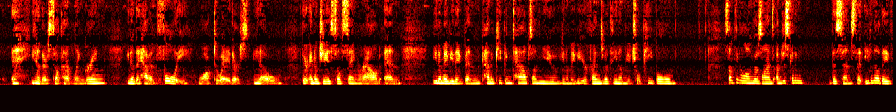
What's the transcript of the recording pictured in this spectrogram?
you know, they're still kind of lingering. You know, they haven't fully walked away. There's, you know, their energy is still staying around and, you know, maybe they've been kind of keeping tabs on you. You know, maybe you're friends with, you know, mutual people. Something along those lines. I'm just getting the sense that even though they've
